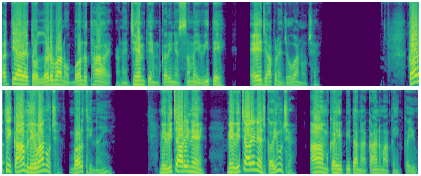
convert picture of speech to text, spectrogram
અત્યારે તો લડવાનું બંધ થાય અને જેમ તેમ કરીને સમય વીતે, એ જ આપણે જોવાનું છે. કરથી કામ લેવાનું છે, બળથી નહીં. મેં વિચારીને મેં વિચારીને જ કહ્યું છે આમ કહી પિતાના કાનમાં કંઈક કહ્યું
